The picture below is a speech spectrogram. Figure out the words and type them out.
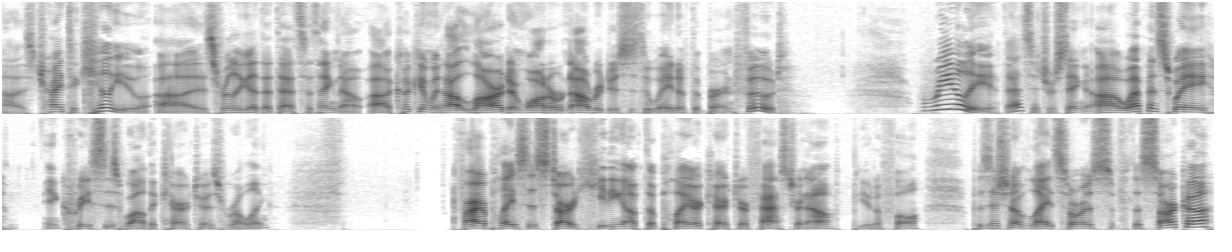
uh, is trying to kill you. Uh, it's really good that that's a thing now. Uh, cooking without lard and water now reduces the weight of the burned food. Really? That's interesting. Uh, weapon sway increases while the character is rolling. Fireplaces start heating up the player character faster now. Beautiful. Position of light source for the Sarka.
